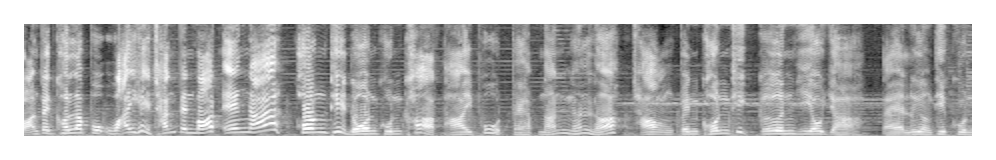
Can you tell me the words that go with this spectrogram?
ก่อนเป็นคนระปุไว้ให้ฉันเป็นบอสเองนะ คนที่โดนคุณฆ่าตายพูดแบบนั้นงั้นเหรอ ช่างเป็นคนที่เกินเยียวยา แต่เรื่องที่คุณ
